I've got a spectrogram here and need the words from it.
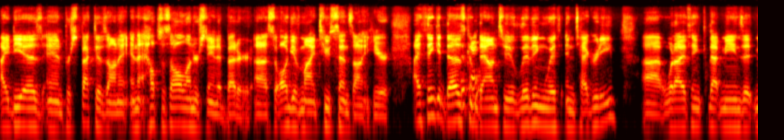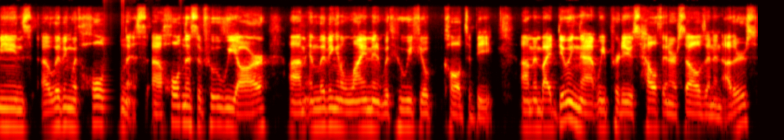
ideas and perspectives on it, and that helps us all understand it better. Uh, so I'll give my two cents on it here. I think it does okay. come down to living with integrity. Uh, what I think that means, it means uh, living with wholeness, uh, wholeness of who we are, um, and living in alignment with who we feel called to be. Um, and by doing that, we produce health in ourselves and in others.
